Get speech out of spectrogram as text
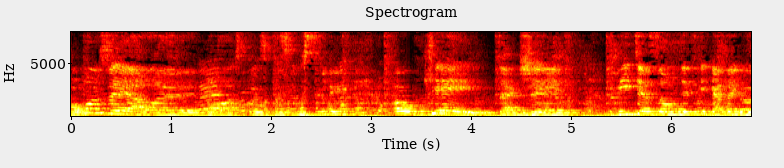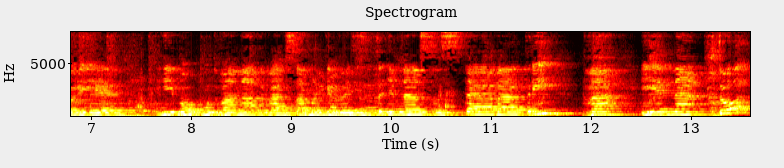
pomôže, ale no, aspoň sme skúsili. OK, takže víťazom detskej kategórie hip-hopu 2 na 2 Summer 2017 sa stáva 3, 2, 1, kto?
